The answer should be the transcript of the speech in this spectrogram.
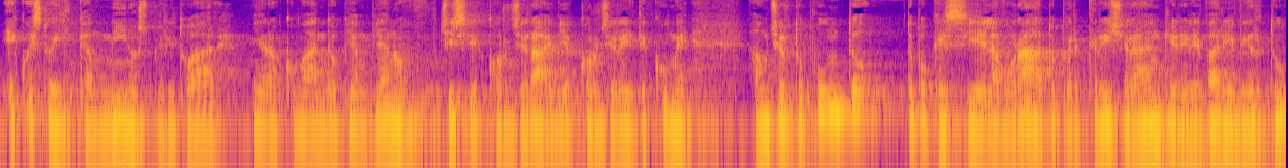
e questo è il cammino spirituale. Mi raccomando, pian piano ci si accorgerà e vi accorgerete come a un certo punto, dopo che si è lavorato per crescere anche nelle varie virtù,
